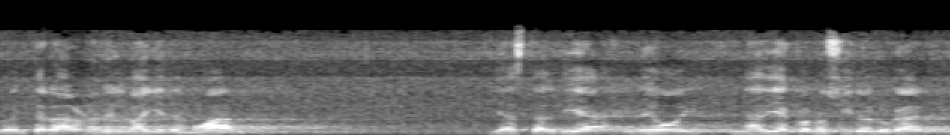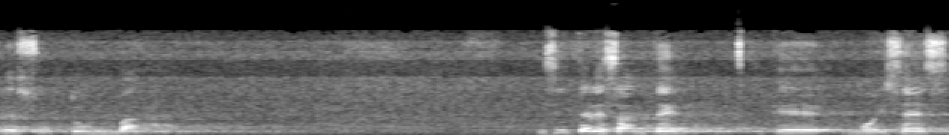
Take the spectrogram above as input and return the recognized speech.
lo enterraron en el valle de Moab. Y hasta el día de hoy nadie ha conocido el lugar de su tumba. Es interesante que Moisés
